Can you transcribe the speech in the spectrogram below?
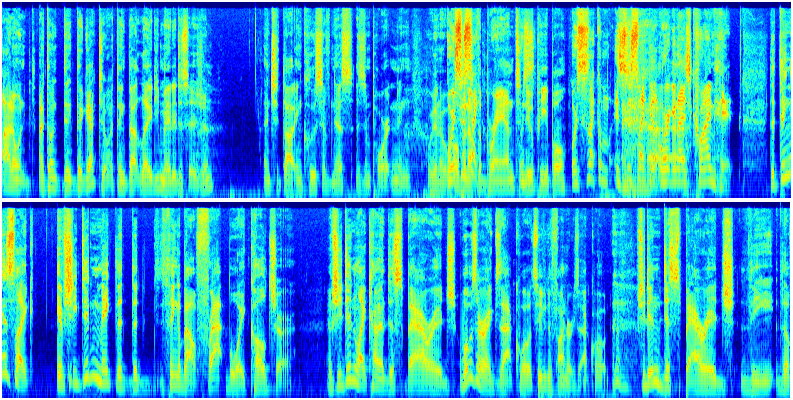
I don't. I don't think they get to. I think that lady made a decision, and she thought inclusiveness is important, and we're going to open up like- the brand to new people. Or is this like a is this like an organized crime hit? The thing is, like, if she didn't make the the thing about frat boy culture, if she didn't like kind of disparage, what was her exact quote? See if you can find her exact quote. she didn't disparage the the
